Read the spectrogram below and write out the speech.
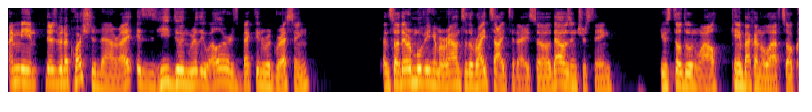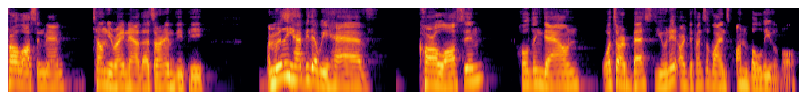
I mean, there's been a question now, right? Is he doing really well or is Becton regressing? And so they were moving him around to the right side today. So that was interesting. He was still doing well, came back on the left. So Carl Lawson, man, telling you right now, that's our MVP. I'm really happy that we have Carl Lawson holding down what's our best unit? Our defensive line's unbelievable.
